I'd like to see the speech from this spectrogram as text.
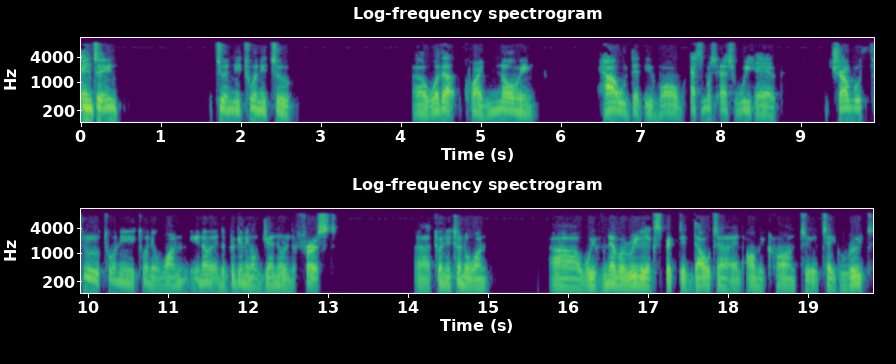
into in 2022 uh, without quite knowing how that evolved as much as we have traveled through 2021 you know in the beginning of january the 1st uh, 2021 uh, we've never really expected Delta and Omicron to take root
